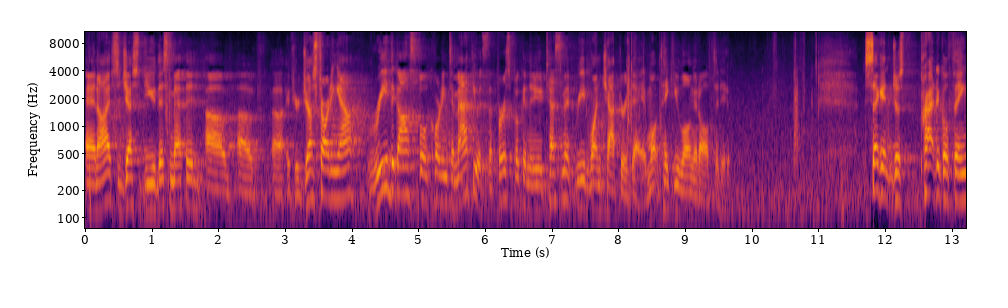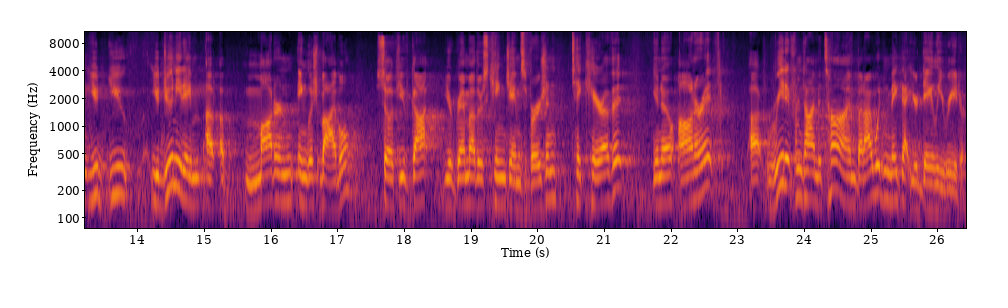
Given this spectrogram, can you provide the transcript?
and I've suggested to you this method of, of uh, if you're just starting out, read the Gospel according to Matthew. It's the first book in the New Testament. Read one chapter a day. It won't take you long at all to do. Second, just practical thing, you, you, you do need a, a, a modern English Bible. So, if you've got your grandmother's King James Version, take care of it, you know, honor it uh, read it from time to time, but I wouldn't make that your daily reader.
